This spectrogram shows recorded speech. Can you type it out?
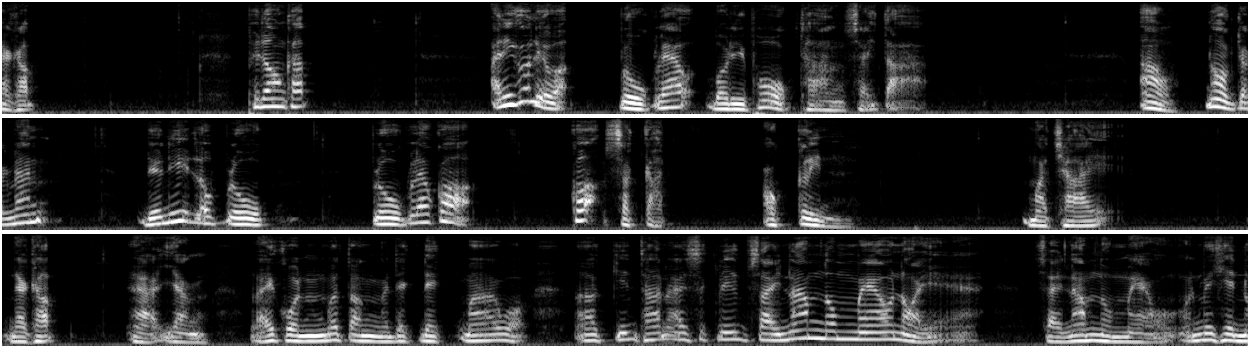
นะครับ พี่น้องครับ อันนี้ก็เรียกว่าปลูกแล้วบริโภคทางสายตา อ้าวนอกจากนั้น เดี๋ยวนี้เราปลูกปลูกแล้วก็ก็สกัดเอากลิ่น มาใช้นะครับอ่าอย่างหลายคนเมื่อตั้งเด็กๆมาบอกอกินทานไอศกรีมใส่น้ำนมแมวหน่อย ใส่น้ำนมแมว มันไม่ใช่น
